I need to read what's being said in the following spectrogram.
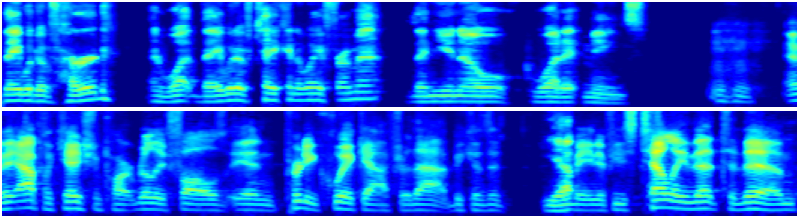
they would have heard and what they would have taken away from it then you know what it means hmm And the application part really falls in pretty quick after that because it. yep I mean, if he's telling that to them,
